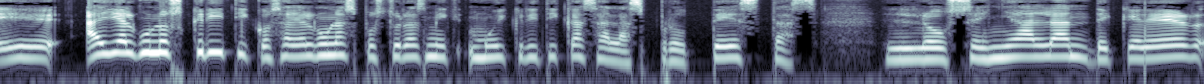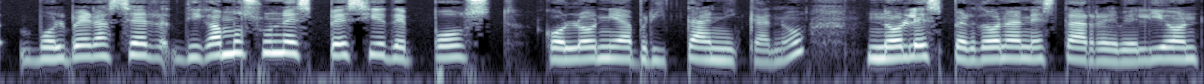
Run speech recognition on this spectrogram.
eh, hay algunos críticos, hay algunas posturas muy críticas a las protestas. Lo señalan de querer volver a ser, digamos, una especie de post-colonia británica, ¿no? No les perdonan esta rebelión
